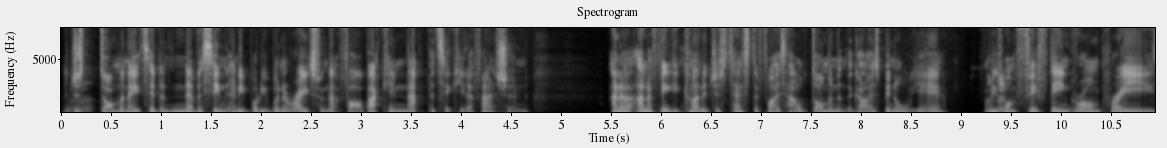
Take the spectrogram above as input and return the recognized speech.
and just dominated. I've never seen anybody win a race from that far back in that particular fashion. And I, and I think it kind of just testifies how dominant the guy's been all year. I mean, he's won 15 Grand Prix,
